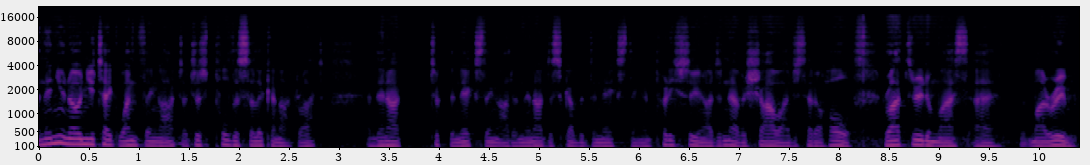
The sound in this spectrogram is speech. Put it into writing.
And then you know, when you take one thing out, I just pulled the silicon out, right? And then I took the next thing out, and then I discovered the next thing. And pretty soon, I didn't have a shower; I just had a hole right through to my uh, my room,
